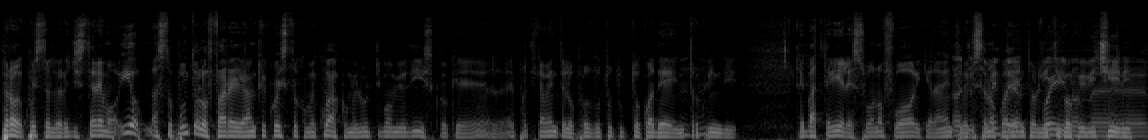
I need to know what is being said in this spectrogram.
però questo lo registreremo. Io a sto punto lo farei anche questo come qua, come l'ultimo mio disco, che è praticamente l'ho prodotto tutto qua dentro, Mhm. quindi le batterie le suono fuori chiaramente No, perché sennò qua dentro voi litigo con i vicini. eh,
